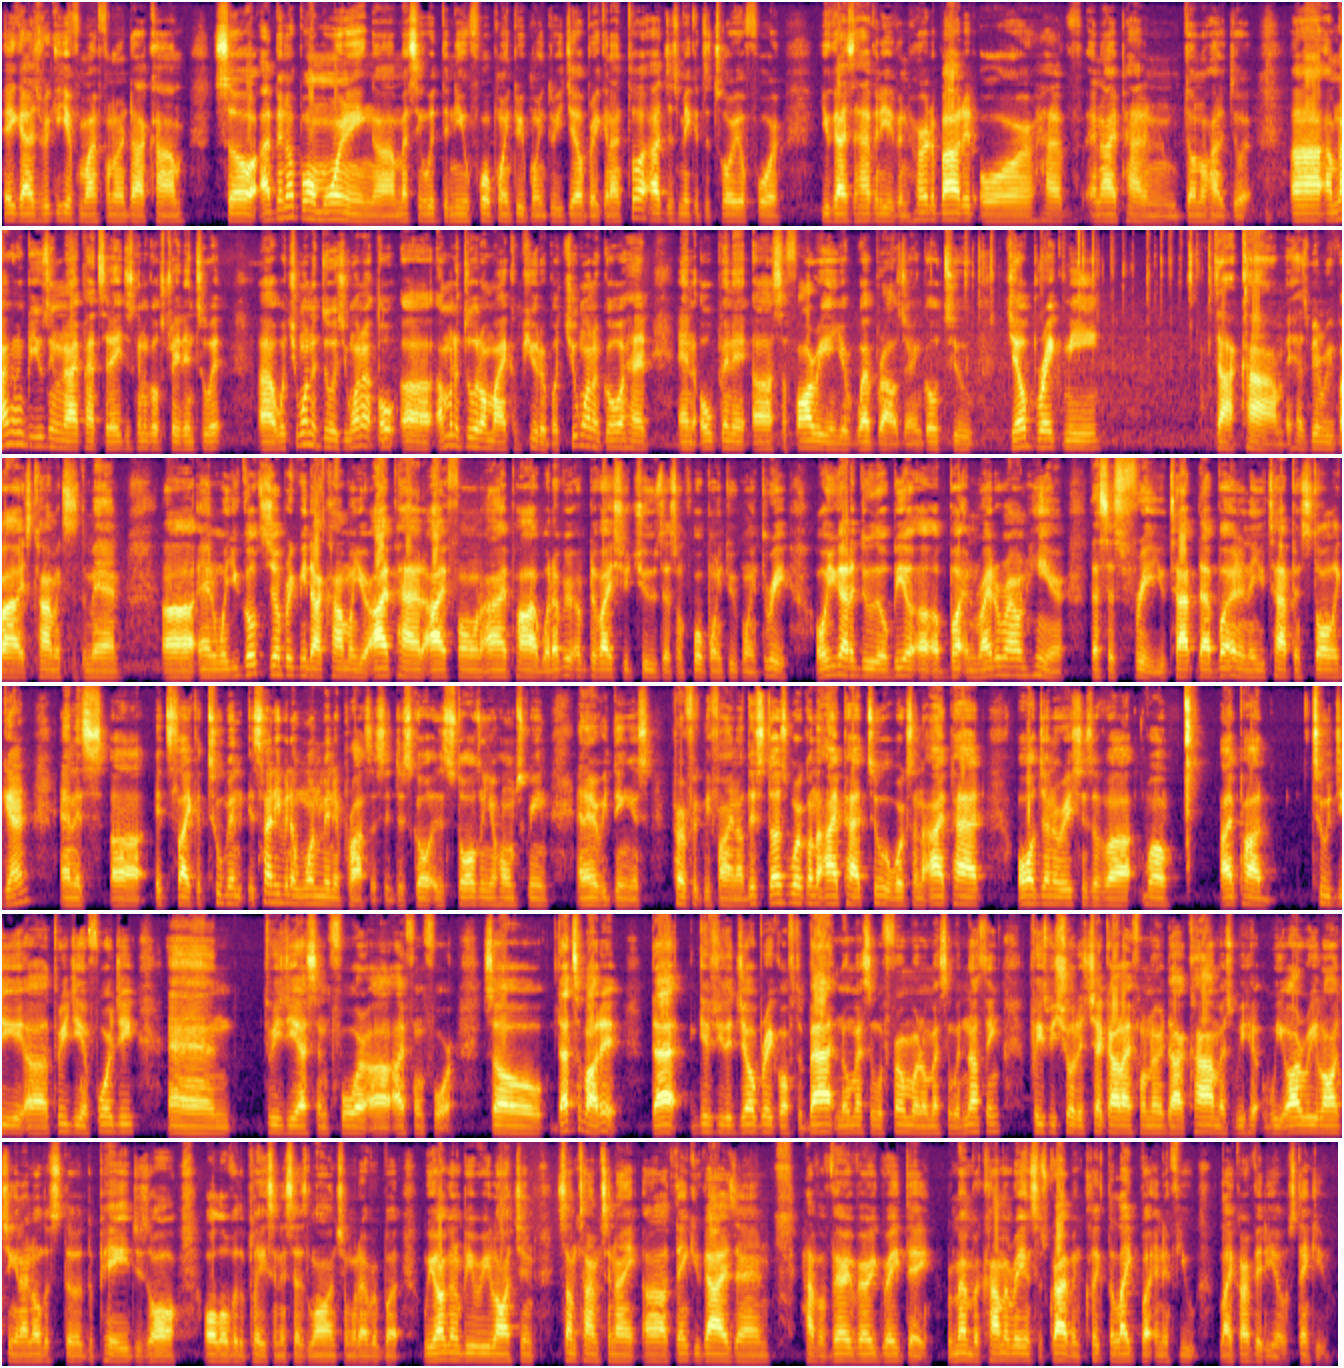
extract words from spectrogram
Hey guys, Ricky here from iPhoneNerd.com. So I've been up all morning uh, messing with the new 4.3.3 jailbreak and I thought I'd just make a tutorial for you guys that haven't even heard about it or have an iPad and don't know how to do it. Uh, I'm not going to be using an iPad today, just going to go straight into it. Uh, what you want to do is you want to, uh, I'm going to do it on my computer, but you want to go ahead and open it uh, Safari in your web browser and go to jailbreakme.com. It has been revised, comex is the man. Uh, and when you go to jailbreakme.com on your iPad, iPhone, iPod, whatever device you choose that's on 4.3.3, all you got to do, there'll be a, a, button right around here that says free. You tap that button and then you tap install again, and it's uh, it's like a two minute, it's not even a one minute process. It just go it installs on your home screen and everything is perfectly fine. Now this does work on the iPad too. It works on the iPad, all generations of uh, well, iPod 2G, uh, 3G, and 4G, and 3GS and 4 uh, iPhone 4. So that's about it. That gives you the jailbreak off the bat. No messing with firmware, no messing with nothing. Please be sure to check out iPhoneNerd.com as we we are relaunching, and I know this the the page is all all over the place and it says launch and whatever, but we are going to be relaunching sometime tonight. Uh, thank you guys and have a very very great day. Remember, comment, rate, and subscribe, and click the like button if you like our videos. Thank you.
